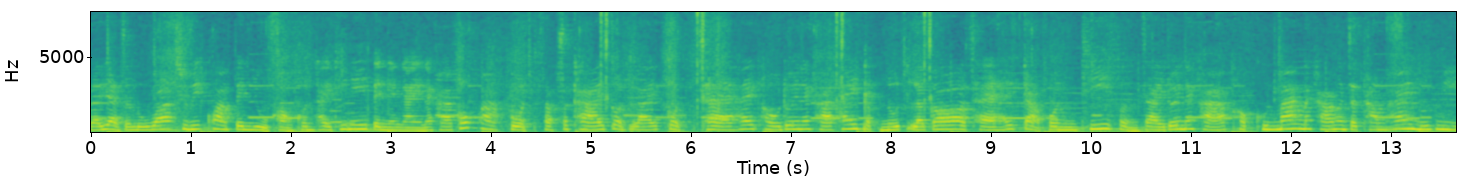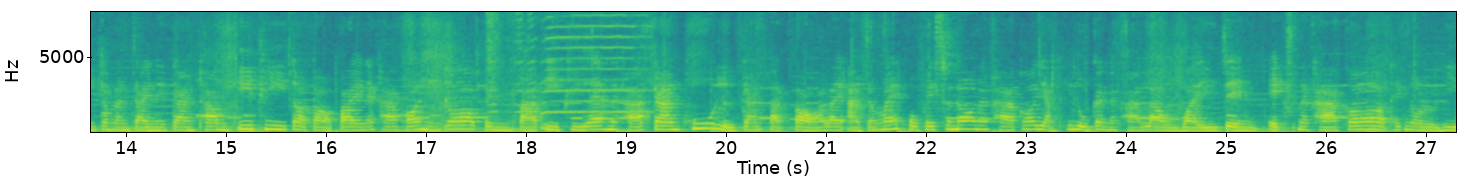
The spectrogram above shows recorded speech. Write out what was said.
แล้วอยากจะรู้ว่าชีวิตความเป็นอยู่ของคนไทยที่นี่เป็นยังไงนะคะ ก็ฝากกด subscribe กดไลค์กดแชร์ให้เขาด้วยนะคะ ให้กับนุชแล้วก็แชร์ให้กับคนที่สนใจด้วยนะคะ ขอบคุณมากนะคะ มันจะทำให้นุชมีกำลังใจในการทำ EP ต่อๆไปนะคะ เพราะอันนี้ก็เป็นพาร์ท EP แรกนะคะ การพูดหรือการตัดต่ออะไรอาจจะไม่ professional นะคะ ก็อย่างที่รู้กันนะคะ เราวัย Gen X นะคะ ก็เทคโนโลยี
